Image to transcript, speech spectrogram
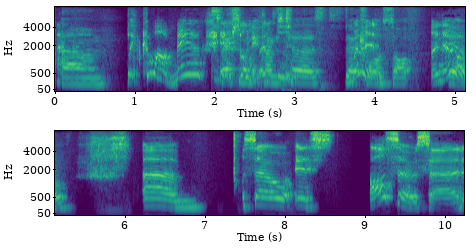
Um, like, come on, man. Especially when it comes to sexual women. assault. I know. Yeah. Um, so it's also said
